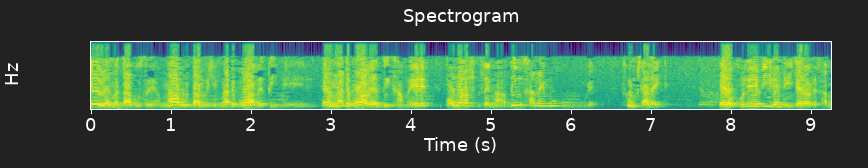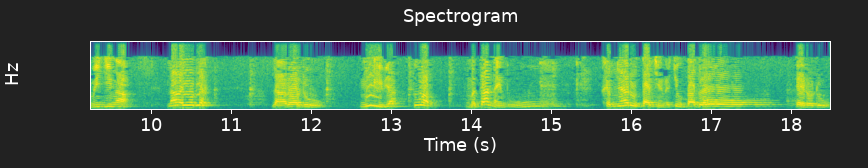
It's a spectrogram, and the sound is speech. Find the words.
ကြက်လည်းမတတ်ဘူးဆိုရင်ငါ့ကိုတတ်လို့ရှိရင်ငါတဘွားပဲသိမယ်အဲငါတဘွားပဲသိခံမယ်တဲ့ဘဝဆက်ဆက်ငါအသိခံနိုင်မှုတဲ့ဆုံးဖြတ်လိုက်တယ်အဲ့တော့ခုနေပြည်တဲ့နေကြတော့တခါမင်းကြီးကလာရောဗျာလာတော့တို့ငေးဗျာ तू ကမတတ်နိုင်ဘူးခင်ဗျားတို့တတ်ချင်တယ်ကျုပ်တတ်တော့အဲ့တော့တို့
